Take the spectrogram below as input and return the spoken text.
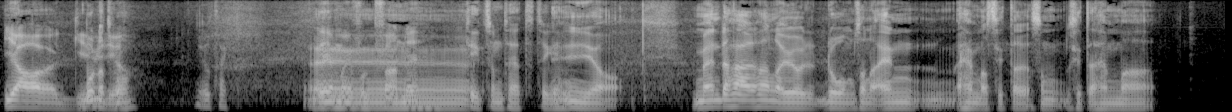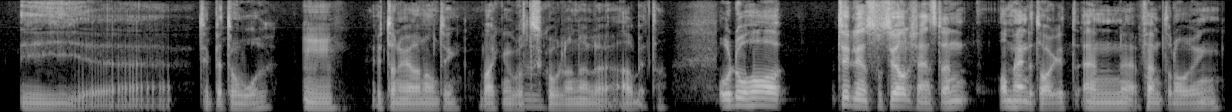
Ja, gud Båda ja. två? Jo tack. Det är man ju fortfarande Eh, titt som tätt tycker jag. Ja. Men det här handlar ju då om sådana en hemmasittare som sitter hemma i eh, typ ett år Mm. utan att göra någonting. Varken gå till skolan eller arbeta. Och då har tydligen socialtjänsten omhändertagit en 15-åring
